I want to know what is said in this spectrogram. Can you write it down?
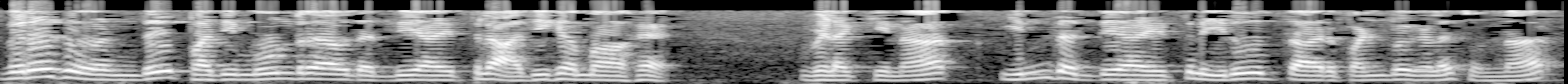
பிறகு வந்து பதிமூன்றாவது அத்தியாயத்துல அதிகமாக விளக்கினார். இந்த அத்தியாயத்தில் இருபத்தி ஆறு பண்புகளை சொன்னார்.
